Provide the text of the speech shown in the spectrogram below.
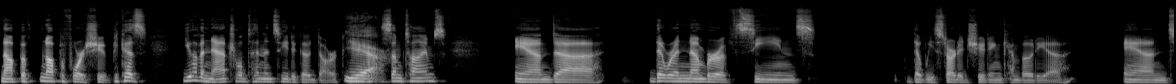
not bef- not before a shoot because you have a natural tendency to go dark Yeah. sometimes, and uh, there were a number of scenes that we started shooting Cambodia. And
